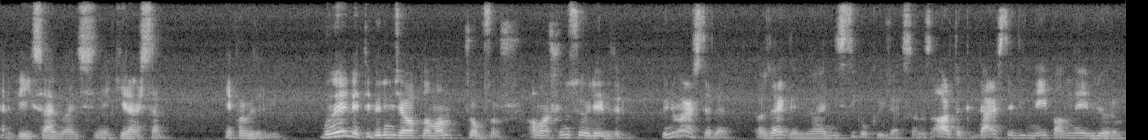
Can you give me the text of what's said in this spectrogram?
Yani bilgisayar mühendisliğine girersem yapabilir miyim? Bunu elbette benim cevaplamam çok zor. Ama şunu söyleyebilirim. Üniversitede özellikle mühendislik okuyacaksanız artık derste dinleyip anlayabiliyorum.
